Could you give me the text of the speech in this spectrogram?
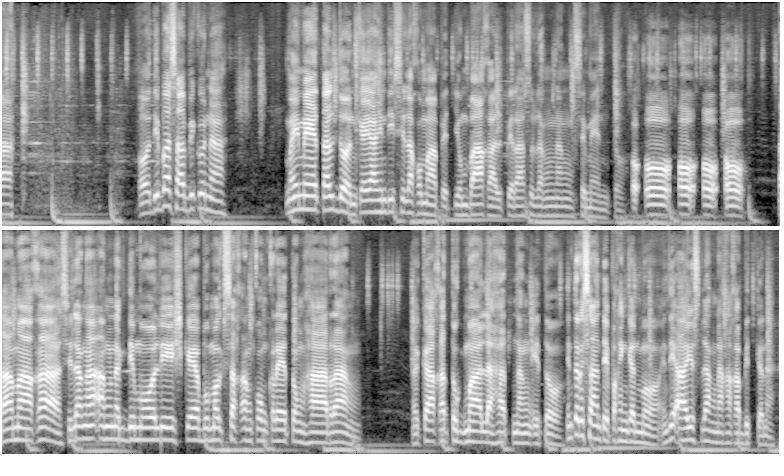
Ah. O, di ba sabi ko na, may metal doon, kaya hindi sila kumapit. Yung bakal, piraso lang ng semento. Oo, oo, oo, oo. Tama ka, sila nga ang nag-demolish kaya bumagsak ang konkretong harang. Nagkakatugma lahat ng ito. Interesante, pakinggan mo. Hindi ayos lang, nakakabit ka na.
